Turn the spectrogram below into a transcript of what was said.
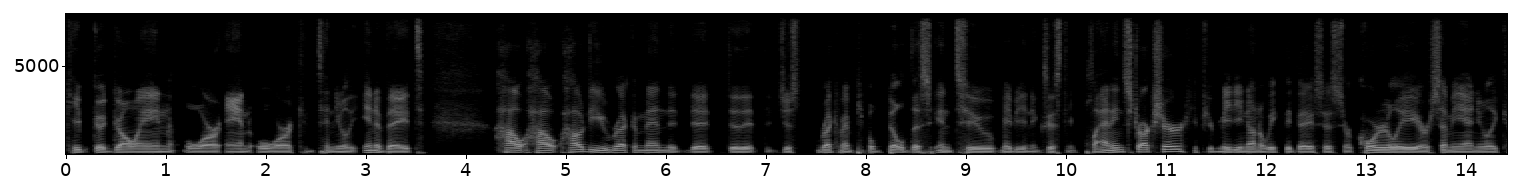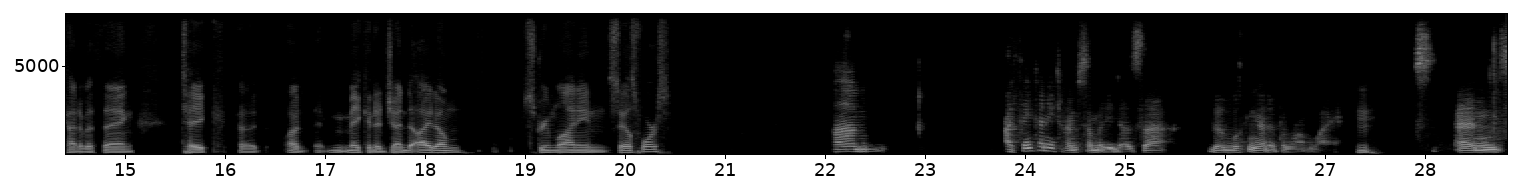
keep good going or and or continually innovate how how how do you recommend that, that, that just recommend people build this into maybe an existing planning structure? If you're meeting on a weekly basis or quarterly or semi-annually kind of a thing take a, a make an agenda item streamlining salesforce? Um i think anytime somebody does that they're looking at it the wrong way. Hmm. and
